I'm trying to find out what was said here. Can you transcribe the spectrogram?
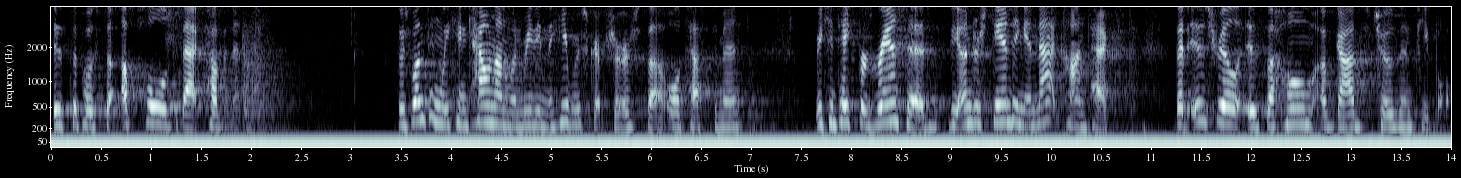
is supposed to uphold that covenant. There's one thing we can count on when reading the Hebrew Scriptures, the Old Testament we can take for granted the understanding in that context that Israel is the home of God's chosen people.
